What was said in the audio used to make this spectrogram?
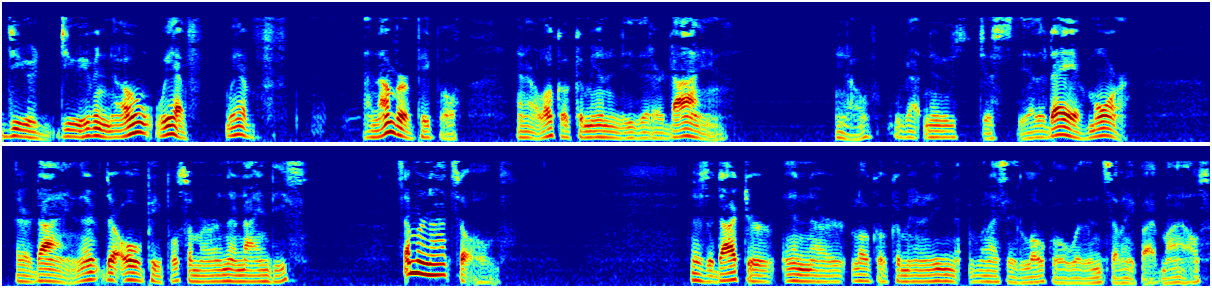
Do you do you even know we have we have a number of people in our local community that are dying. You know, we got news just the other day of more that are dying. They're they're old people. Some are in their nineties. Some are not so old. There's a doctor in our local community, when I say local, within 75 miles,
